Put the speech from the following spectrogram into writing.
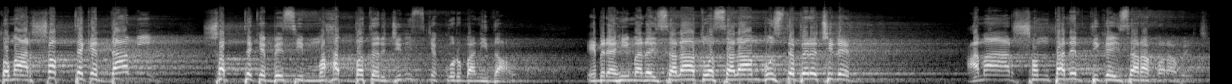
তোমার সব থেকে দামি সব থেকে বেশি মহাব্বতের জিনিসকে কুরবানি দাও। ইব্রাহিম আলাই সালাম বুঝতে পেরেছিলেন, আমার সন্তানের দিকে ইশারা করা হয়েছে।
